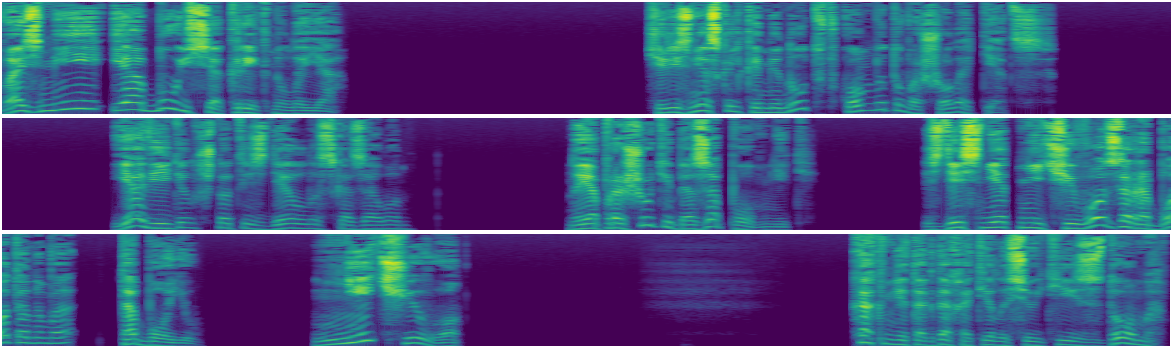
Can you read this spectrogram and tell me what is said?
«Возьми и обуйся!» — крикнула я. Через несколько минут в комнату вошел отец. «Я видел, что ты сделала», — сказал он. «Но я прошу тебя запомнить. Здесь нет ничего заработанного тобою. Ничего». Как мне тогда хотелось уйти из дома,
